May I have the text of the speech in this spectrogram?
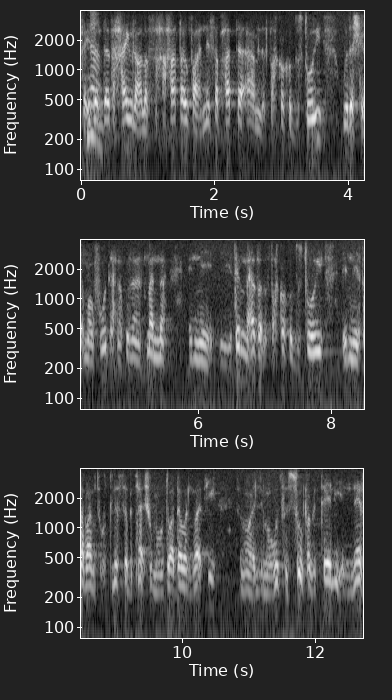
فإذا نعم. ده تحايل على الصحة حتى يرفع النسب حتى أعمل الاستحقاق الدستوري وده شيء مرفوض إحنا كلنا نتمنى إن يتم هذا الاستحقاق الدستوري لأن طبعا أنتوا لسه بتناقشوا الموضوع ده دلوقتي اللي موجود في السوق فبالتالي الناس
